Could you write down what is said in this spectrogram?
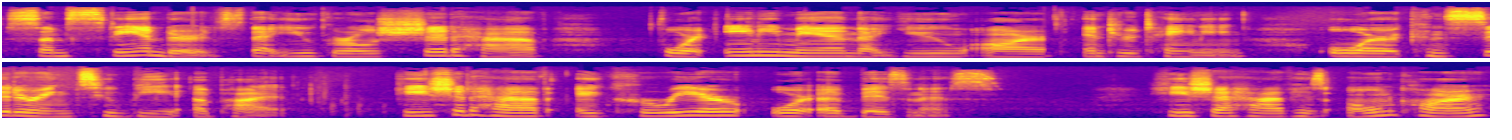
some standards that you girls should have for any man that you are entertaining or considering to be a pot. He should have a career or a business. He should have his own car.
